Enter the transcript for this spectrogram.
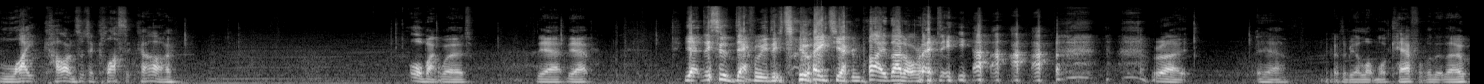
light car, in such a classic car. Oh my word! Yeah, yeah, yeah. This would definitely do 280. I can buy that already. right. Yeah, I got to be a lot more careful with it though.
